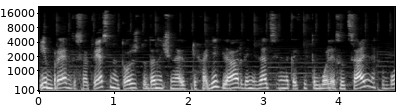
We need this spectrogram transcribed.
И бренды, соответственно, тоже туда начинают приходить для организации именно каких-то более социальных и более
